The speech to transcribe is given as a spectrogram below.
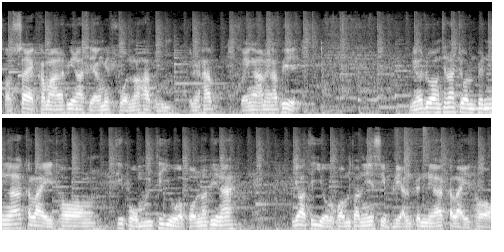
สอดแทรกเข้ามานะพี่นะเสียงเม็ดฝนนะครับผมเห็นไหมครับสวยงามไหมครับพี่ เนื้อดวงชนะจนเป็นเนื้อกระไหลทองที่ผมที่อยู่กับผมนะพี่นะ ยอดที่อยู่กับผมตอนนี้สิบเหรียญเป็นเนื้อกระไหลทอง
